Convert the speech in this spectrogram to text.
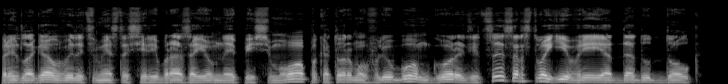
предлагал выдать вместо серебра заемное письмо, по которому в любом городе цесарства евреи отдадут долг,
